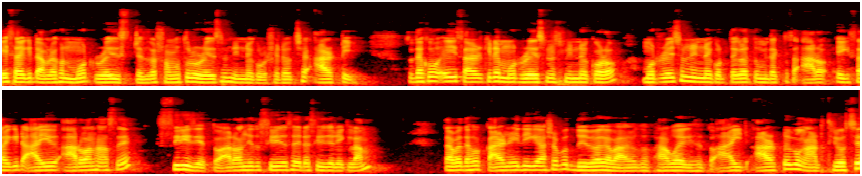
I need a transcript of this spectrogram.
এই সার্কিটে আমরা এখন মোট রেজিস্ট্যান্স বা সমতুল্য রেজিস্ট্যান্স নির্ণয় করব, সেটা হচ্ছে আরটি তো দেখো, এই সার্কিটে মোট রেজিস্ট্যান্স নির্ণয় করো। মোট রেজিস্ট্যান্স নির্ণয় করতে গেলে তুমি দেখতেছো আরও এই সার্কিটে আই আর ওয়ান আছে সিরিজে তো আর ওয়ান যেহেতু সিরিজ আছে, এটা সিরিজে লিখলাম। তারপরে দেখো কারেন্ট এইদিকে আসার পর দুই ভাগে ভাগ হয়ে গেছে। তো আই আর টু এবং আর থ্রি হচ্ছে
